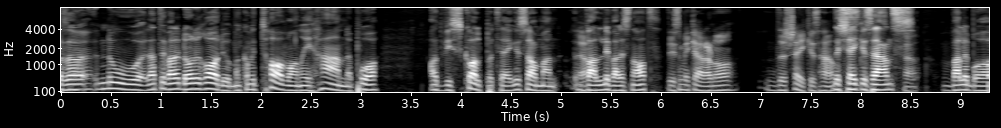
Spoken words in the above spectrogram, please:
altså nå, dette er veldig dårlig radio, men kan vi ta hverandre i hendene på at vi skal på TG sammen Ja. veldig, veldig snart? De som ikke er her nå, the shakes hands. The Shakes Hands. Ja. Veldig bra.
